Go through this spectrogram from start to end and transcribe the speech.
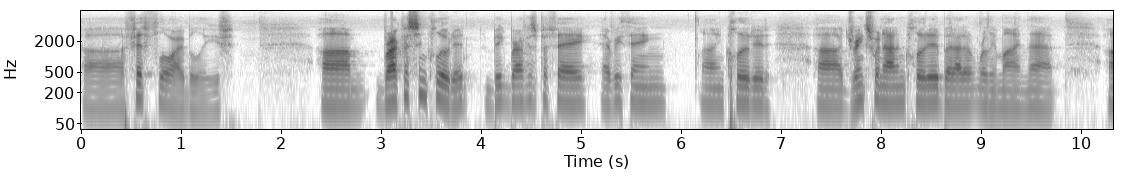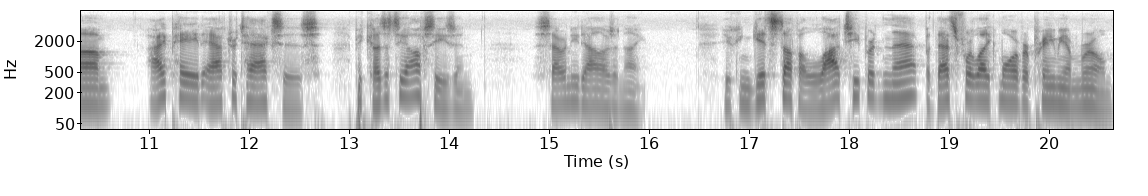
uh, fifth floor, I believe, um, breakfast included, big breakfast buffet, everything uh, included. Uh, drinks were not included, but I don't really mind that. Um, I paid after taxes because it's the off season $70 a night. You can get stuff a lot cheaper than that, but that's for like more of a premium room.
